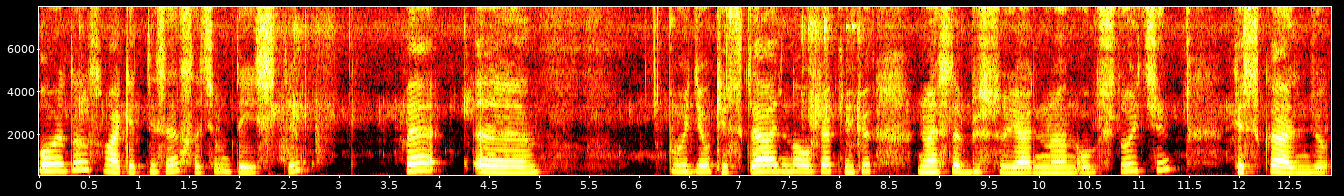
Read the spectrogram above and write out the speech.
Bu arada fark ettiyseniz saçım değişti. Ve eee, bu video kesikler halinde olacak. Çünkü üniversite bir sürü yerden oluştuğu için kesikler halinde,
